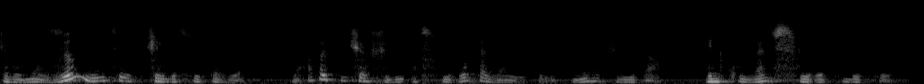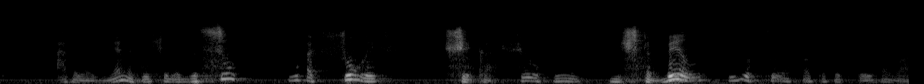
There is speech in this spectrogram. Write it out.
עכשיו הוא אומר, זהו עניין של, של גסות הרוח. ואף על פי שהספירות הללו שלפני השבירה הן כולן ספירות קדושות, אבל העניין הזה של הגסות הוא השורש שכאשר הוא משתבר, הוא יוצר אחר כך את כל הרע.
